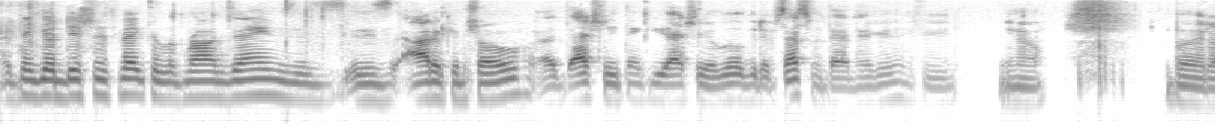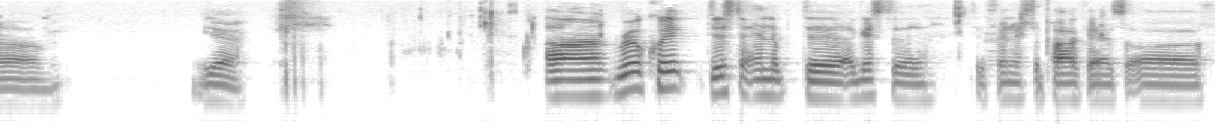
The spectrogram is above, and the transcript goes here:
I think your disrespect to LeBron James is is out of control. I actually think you actually a little bit obsessed with that nigga, if you you know. But um, yeah. Uh, real quick, just to end up the, I guess to to finish the podcast off,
